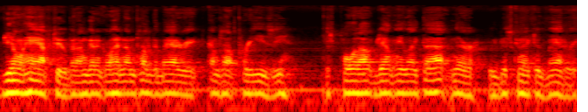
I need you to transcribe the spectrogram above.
if you don't have to, but I'm going to go ahead and unplug the battery. It comes out pretty easy. Just pull it out gently like that, and there, we disconnected the battery.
